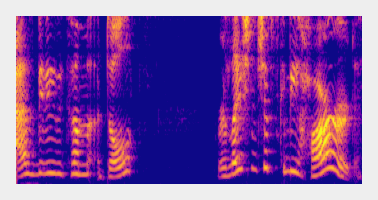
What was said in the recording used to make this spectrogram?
As we become adults, relationships can be hard.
